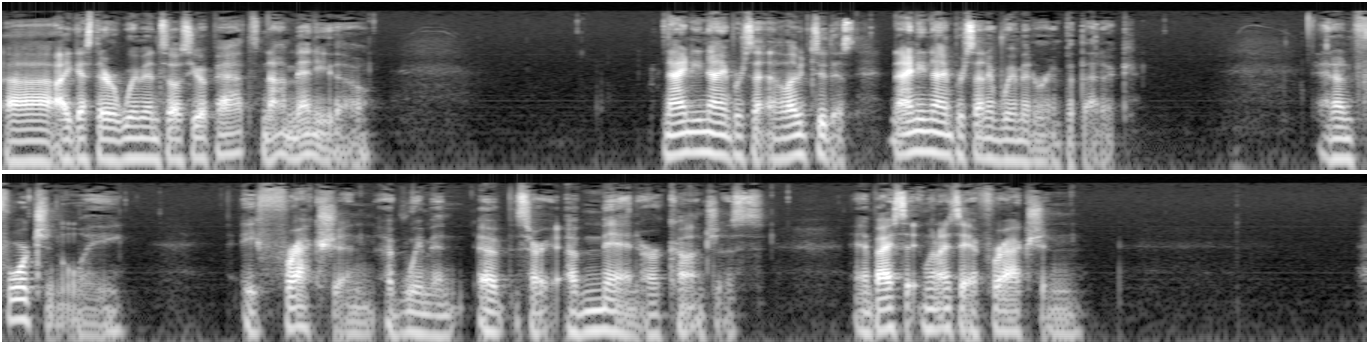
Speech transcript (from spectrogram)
Uh, I guess there are women sociopaths, not many though. 99%, and let me do this 99% of women are empathetic. And unfortunately, a fraction of women, uh, sorry, of men are conscious. And by say, when I say a fraction,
